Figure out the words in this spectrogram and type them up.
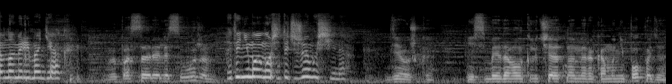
Меня в номере маньяк. Вы поссорились с мужем? Это не мой муж, это чужой мужчина. Девушка, если бы я давал ключи от номера кому ни попадя,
